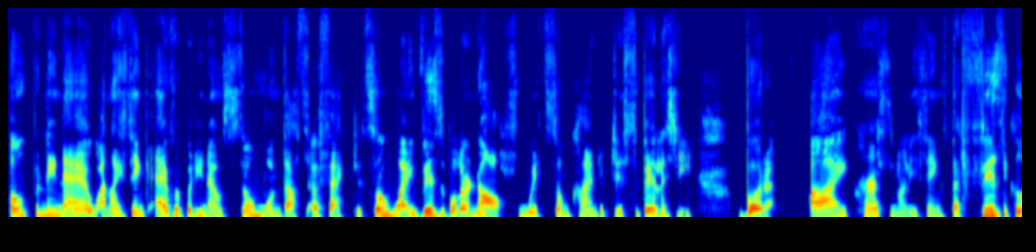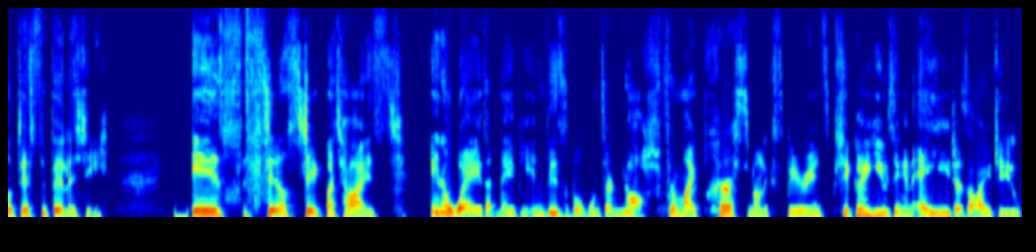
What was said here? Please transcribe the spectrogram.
openly now, and I think everybody knows someone that's affected some way, visible or not, with some kind of disability. But I personally think that physical disability is still stigmatized in a way that maybe invisible ones are not from my personal experience particularly using an aid as i do.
